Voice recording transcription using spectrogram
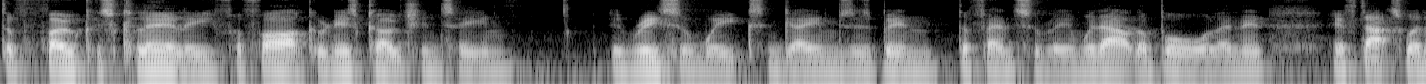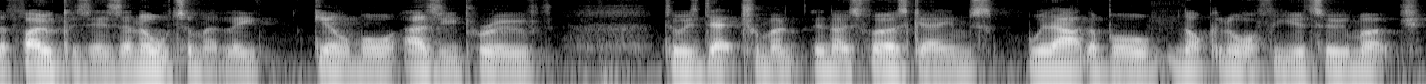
the focus clearly for Farke and his coaching team in recent weeks and games has been defensively and without the ball. And if that's where the focus is, and ultimately Gilmour, as he proved to his detriment in those first games, without the ball, not going to offer you too much.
